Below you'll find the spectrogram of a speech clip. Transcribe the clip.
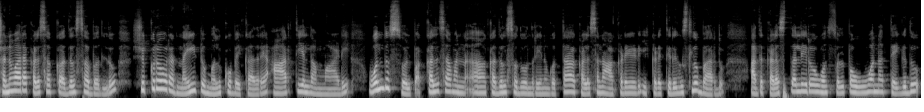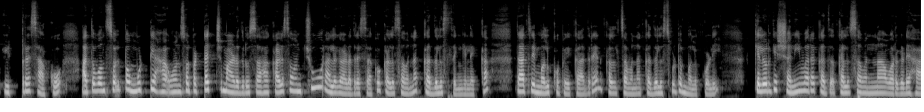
ಶನಿವಾರ ಕಳಸ ಕದಲ್ಸೋ ಬದಲು ಶುಕ್ರವಾರ ನೈಟು ಮಲ್ಕೋಬೇಕಾದ್ರೆ ಆರತಿ ಎಲ್ಲ ಮಾಡಿ ಒಂದು ಸ್ವಲ್ಪ ಕಳಸವನ್ನು ಕದಲಿಸೋದು ಅಂದರೆ ಏನು ಗೊತ್ತಾ? ಕಳಸನ ಆ ಕಡೆ ಈ ಕಡೆ ತಿರುಗಿಸ್ಲೂಬಾರ್ದು. ಅದು ಕಳಸದಲ್ಲಿರೋ ಒಂದು ಸ್ವಲ್ಪ ಹೂವನ್ನು ತೆಗೆದು ಇಟ್ಟರೆ ಸಾಕು. ಅಥವಾ ಒಂದು ಸ್ವಲ್ಪ ಮುಟ್ಟಿ ಒಂದು ಸ್ವಲ್ಪ ಟಚ್ ಮಾಡಿದ್ರೂ ಸಹ ಕಳಸ ಒಂಚೂರು ಅಲಗಾಡಿದ್ರೆ ಸಾಕು, ಕಳಸವನ್ನು ಕದಲಿಸ್ದಂಗೆ ಲೆಕ್ಕ. ರಾತ್ರಿ ಮಲ್ಕೋಬೇಕಾದ್ರೆ ಕಳಸವನ್ನು ಕದಲಿಸ್ಬಿಟ್ಟು ಮಲ್ಕೊಳ್ಳಿ. ಕೆಲವ್ರಿಗೆ ಶನಿವಾರ ಕದ, ಕಲಸವನ್ನು ಹೊರಗಡೆ ಹಾ,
